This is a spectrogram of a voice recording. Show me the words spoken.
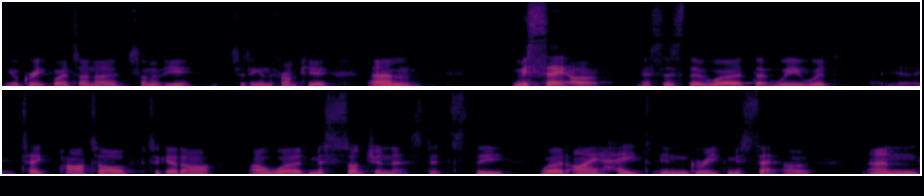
your Greek words, I know, some of you sitting in the front pew. Um, miseo, this is the word that we would uh, take part of to get our, our word misogynist. It's the word I hate in Greek, miseo. And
